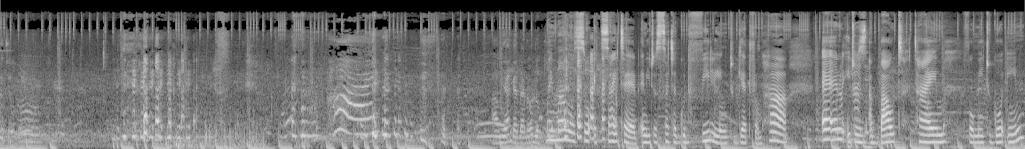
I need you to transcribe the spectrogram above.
Utaka I'm younger than all of you. My mom was so excited, and it was such a good feeling to get from her. And it was about time for me to go in.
